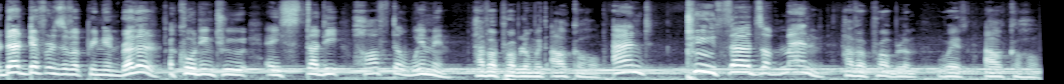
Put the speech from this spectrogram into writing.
That difference of opinion brother. According to a study half the women have a problem with alcohol. And two thirds of men have a problem with alcohol.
